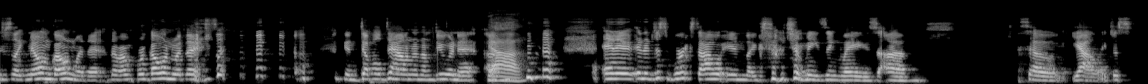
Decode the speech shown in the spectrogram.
just like, no, I'm going with it. We're going with this. can double down and I'm doing it. Um, yeah. Um, and it and it just works out in like such amazing ways. Um, so yeah, like just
